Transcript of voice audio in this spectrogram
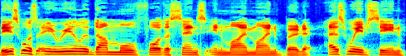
This was a really dumb move for the Sens in my mind, but as we've seen,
